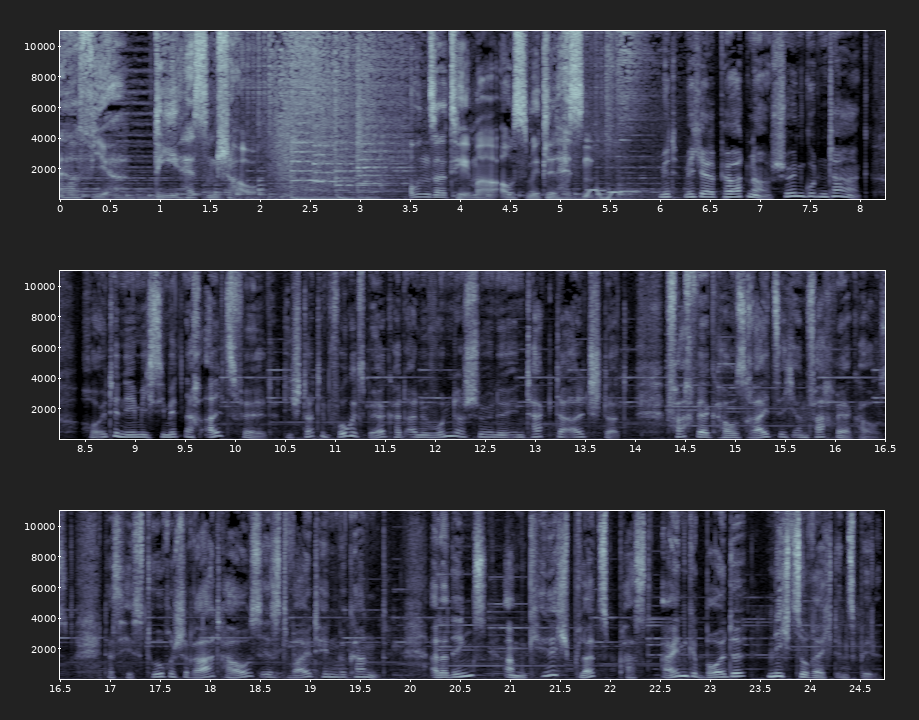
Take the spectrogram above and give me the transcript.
HR4, die Hessenschau. Unser Thema aus Mittelhessen. Mit Michael Pörtner. Schönen guten Tag. Heute nehme ich Sie mit nach Alsfeld. Die Stadt im Vogelsberg hat eine wunderschöne, intakte Altstadt. Fachwerkhaus reiht sich an Fachwerkhaus. Das historische Rathaus ist weithin bekannt. Allerdings am Kirchplatz passt ein Gebäude nicht so recht ins Bild.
